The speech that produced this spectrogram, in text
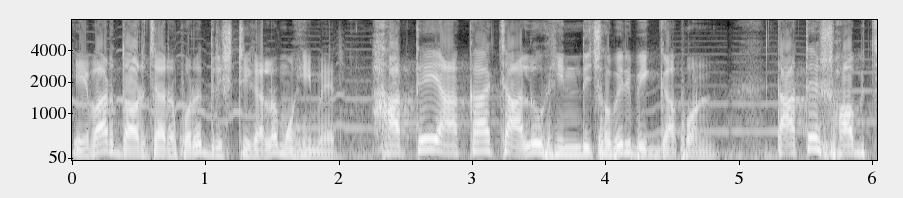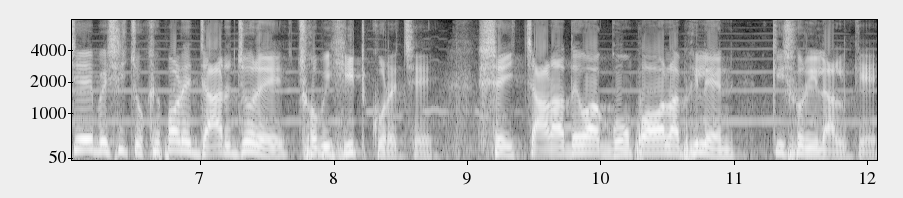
এবার দরজার ওপরে দৃষ্টি গেল মহিমের। হাতে আঁকা চালু হিন্দি ছবির বিজ্ঞাপন। তাতে সবচেয়ে বেশি চোখে পড়ে যার জোরে ছবি হিট করেছে, সেই চাড়া দেওয়া গোপাওয়ালা ভিলেন কিশোরীলালকে।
